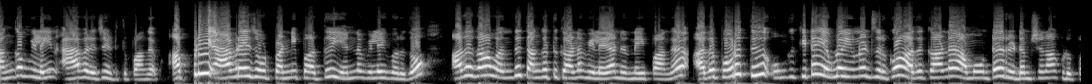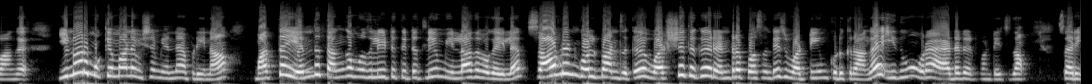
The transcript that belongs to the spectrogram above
தங்கம் விலையின் ஆவரேஜ் எடுத்துப்பாங்க. அப்படி ஆவரேஜ் அவுட் பண்ணி பார்த்து என்ன விலை வருதோ அதை தான் வந்து தங்கத்துக்கான விலையா நிர்ணயிப்பாங்க. அதை பொறுத்து உங்ககிட்ட எவ்வளவு யூனிட்ஸ் இருக்கோ அதுக்கான அமௌண்ட்டை ரிடம்ஷனா கொடுப்பாங்க. இன்னொரு முக்கியமான விஷயம் என்ன அப்படின்னா மத்த எந்த தங்க முதலீட்டு திட்டத்திலயும் இல்லாத வகையில சாவரன் கோல்ட் பாண்ட்ஸுக்கு வருஷத்துக்கு ரெண்டரை பர்சன்டேஜ் வட்டியும் கொடுக்குறாங்க. இதுவும் ஒரு ஆடட் அட்வான்டேஜ் தான். சரி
